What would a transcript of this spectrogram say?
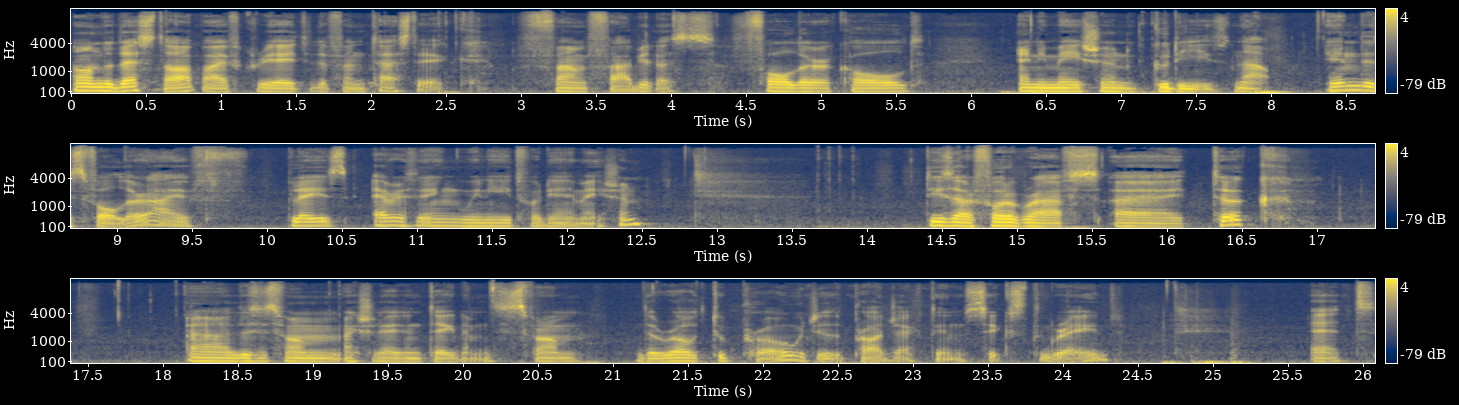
on the desktop I've created a fantastic fun fabulous folder called animation goodies. Now in this folder I've placed everything we need for the animation. These are photographs I took. Uh, this is from actually I didn't take them. This is from the Road to Pro which is a project in sixth grade at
